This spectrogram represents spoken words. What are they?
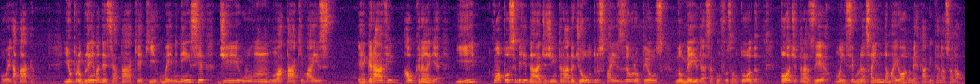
ou ele ataca. E o problema desse ataque é que uma eminência de um, um ataque mais é, grave à Ucrânia e com a possibilidade de entrada de outros países europeus no meio dessa confusão toda, pode trazer uma insegurança ainda maior no mercado internacional.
